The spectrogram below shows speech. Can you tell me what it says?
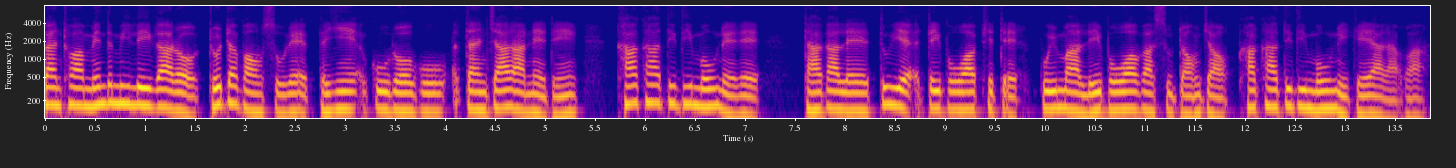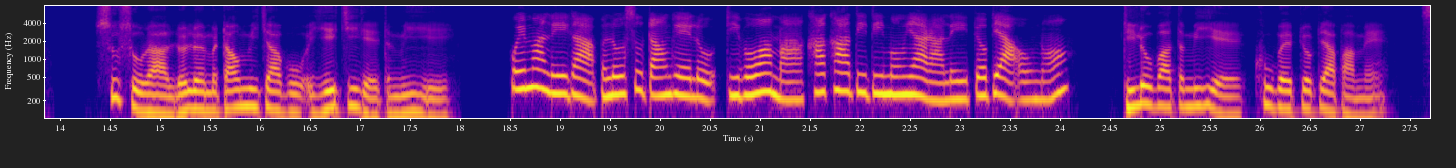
ပန်ထွာမင်းသမီးလေးကတော့ဒုတပေါင်ဆိုတဲ့ဘရင်အကူတော်ကိုအတန်ကြားတာနဲ့တင်ခါခါတီးတီးမုန်းနေတဲ့ဒါကလည်းသူ့ရဲ့အတိတ်ဘဝဖြစ်တဲ့ကိုယ်မလေးဘဝကဆူတောင်းကြောင်းခါခါတီးတီးမုန်းနေခဲ့ရတာပါဆုဆိုတာလွယ်လွယ်မတောင်းမိကြဖို့အရေးကြီးတယ်သမီးရေပွေးမလေးကဘလို့ဆူတောင်းခဲ့လို့ဒီဘဝမှာခါခါတီးတီးမုံရတာလေးပြောပြအောင်နော် ဒီလိုပါသမီးရေခုပဲပြောပြပါမယ်ဇ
